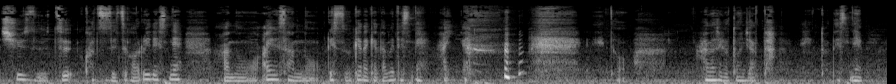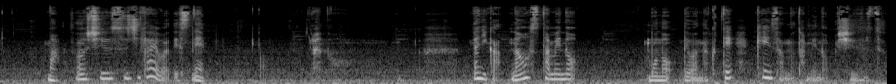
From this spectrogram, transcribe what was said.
手術滑舌が悪いですね。あのあゆさんのレッスン受けなきゃダメですね。はい。えっと話が飛んじゃった。えっ、とですね。まあその手術自体はですねあの何か治すためのものではなくて検査のための手術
